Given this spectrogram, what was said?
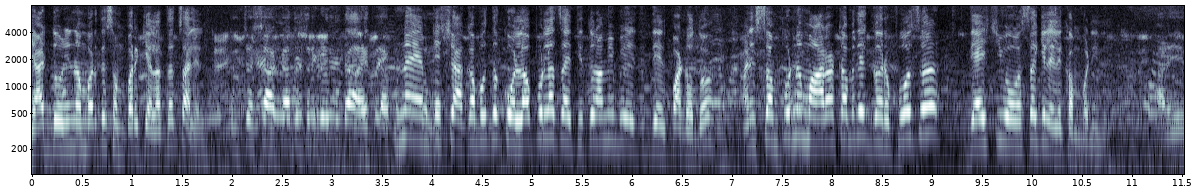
या दोन्ही नंबर ते संपर्क केला तर चालेल. तुमच्या शाखा दुसरीकडे कुठे आहेत का? नाही आमची शाखा फक्त कोल्हापूरलाच आहे. तिथून आम्ही बे- दे पाठवतो. आणि संपूर्ण महाराष्ट्रामध्ये घरपोच द्यायची व्यवस्था केलेली आहे कंपनीने. आणि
